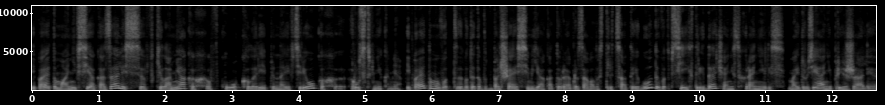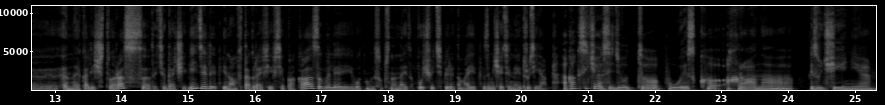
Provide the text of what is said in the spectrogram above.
И поэтому они все оказались в Киломяках, в Коколо, Репино и в Тереоках родственниками. И поэтому вот, вот эта вот большая семья, которая образовалась в 30-е годы, вот все их три дачи, они сохранились. Мои друзья, они приезжали энное количество раз, эти дачи видели, и нам фотографии все показывали. И вот мы, собственно, на этой почве теперь это мои замечательные друзья. А как сейчас идет э, поиск, охрана изучения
